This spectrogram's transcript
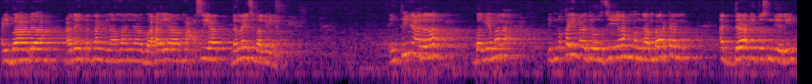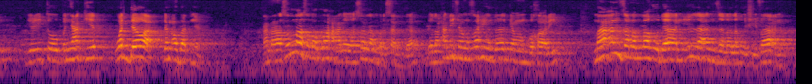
ibadah, ada yang tentang namanya bahaya maksiat dan lain sebagainya. Intinya adalah bagaimana Ibnu Qayyim al-Jauziyah menggambarkan ad-da itu sendiri, yaitu penyakit, wadawa dan obatnya. Karena Rasulullah Shallallahu Alaihi Wasallam bersabda dalam hadis yang sahih yang diriwayatkan Bukhari, "Ma anzalallahu da'an illa anzalalahu shifaan."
